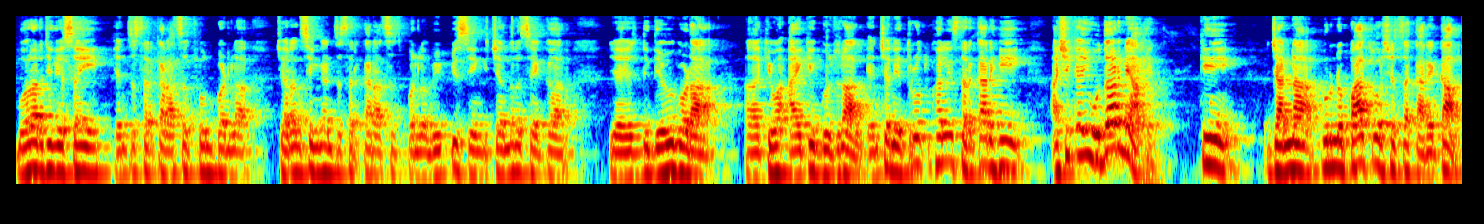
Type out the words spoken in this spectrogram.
मोरारजी देसाई यांचं सरकार असंच होऊन पडलं. चरण यांचं सरकार असंच पडलं. V. P. Singh Chandrashekhar H D Deve Gowda किंवा आय के गुजराल यांच्या नेतृत्वाखाली सरकार ही अशी काही उदाहरणे आहेत की ज्यांना पूर्ण पाच वर्षाचा कार्यकाल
